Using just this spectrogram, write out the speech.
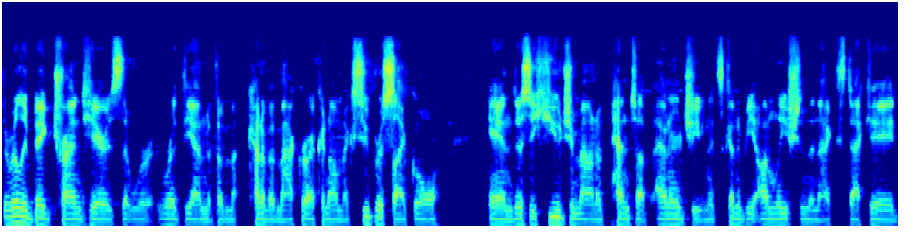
the really big trend here is that we're we're at the end of a kind of a macroeconomic super cycle and there's a huge amount of pent up energy and it's going to be unleashed in the next decade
